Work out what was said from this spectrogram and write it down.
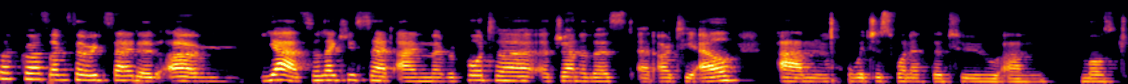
of course. I'm so excited. Um, yeah, so like you said, I'm a reporter, a journalist at RTL, um, which is one of the two um, most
